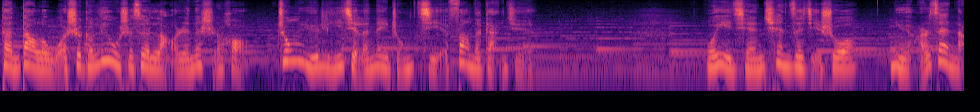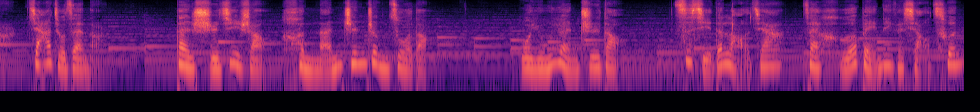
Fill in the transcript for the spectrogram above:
但到了我是个六十岁老人的时候。终于理解了那种解放的感觉。我以前劝自己说，女儿在哪儿，家就在哪儿，但实际上很难真正做到。我永远知道，自己的老家在河北那个小村，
